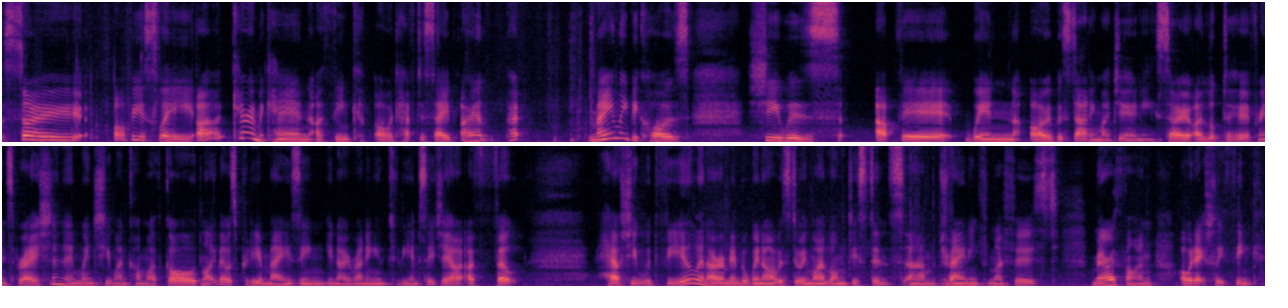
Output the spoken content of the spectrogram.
So obviously, uh, Kerryn McCann, I think I would have to say, mainly because she was up there when I was starting my journey. So I looked to her for inspiration, and when she won Commonwealth Gold, like that was pretty amazing, you know, running into the MCG. I, I felt how she would feel, and I remember when I was doing my long distance um, training for my first marathon, I would actually think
